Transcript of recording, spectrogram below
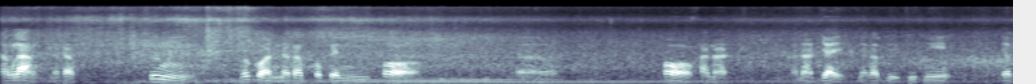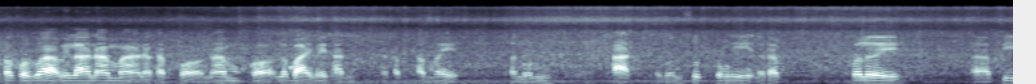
ข้างล่างนะครับ ซึ่งเมื่อก่อนนะครับก็เป็นท่ออ่อท่อขนาดขนาดใหญ่นะครับ อยู่จุดนี้ แต่ปรากฏว่าเวลาน้ำมานะครับ ก็น้ำก็ระบายไม่ทันนะครับทำให้ถนนขาดถนนสุดตรงนี้นะครับ ก็เลยปี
